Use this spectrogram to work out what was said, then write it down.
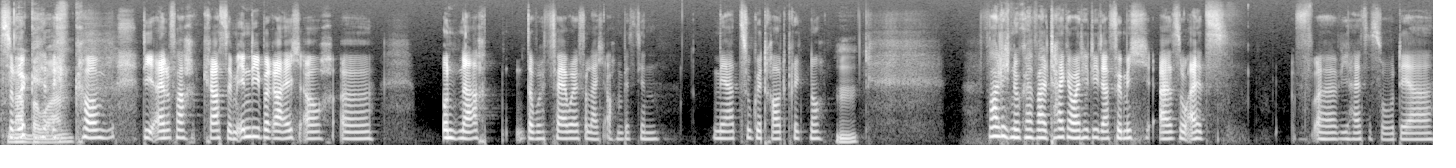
zurückkommen, die einfach krass im Indie-Bereich auch äh, und nach The Farewell vielleicht auch ein bisschen mehr zugetraut kriegt noch. Mhm. Wollte ich nur, weil Taika Waititi da für mich also als, äh, wie heißt es so, der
